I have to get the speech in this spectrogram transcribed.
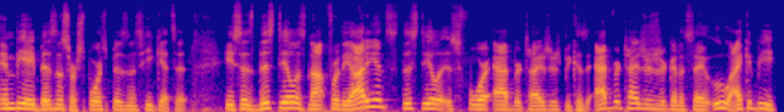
NBA business or sports business. He gets it. He says this deal is not for the audience. This deal is for advertisers because advertisers are going to say, "Ooh, I could be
